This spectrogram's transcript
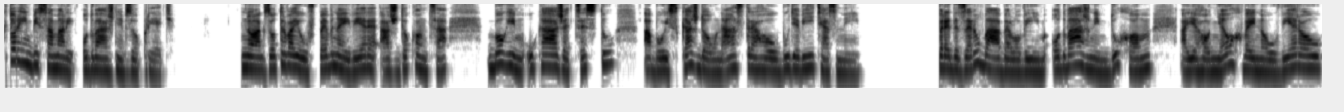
ktorým by sa mali odvážne vzoprieť. No ak zotrvajú v pevnej viere až do konca, Boh im ukáže cestu a boj s každou nástrahou bude víťazný. Pred Zerubábelovým odvážnym duchom a jeho neochvejnou vierou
